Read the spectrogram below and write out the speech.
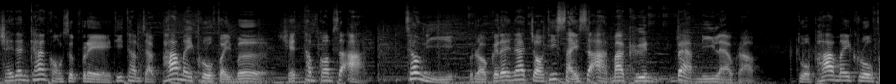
ใช้ด้านข้างของสเปรย์ที่ทำจากผ้าไมโครไฟเบอร์ เช็ดทำความสะอาด เท่านี้เราก็ได้หน้าจอที่ใสสะอาดมากขึ้นแบบนี้แล้วครับ ตัวผ้าไมโครไฟ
